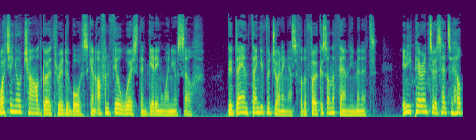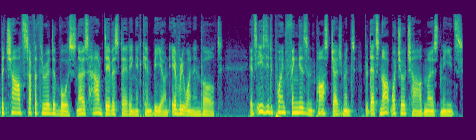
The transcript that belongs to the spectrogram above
Watching your child go through a divorce can often feel worse than getting one yourself. Good day and thank you for joining us for the Focus on the Family Minute. Any parent who has had to help a child suffer through a divorce knows how devastating it can be on everyone involved. It's easy to point fingers and pass judgment, but that's not what your child most needs.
